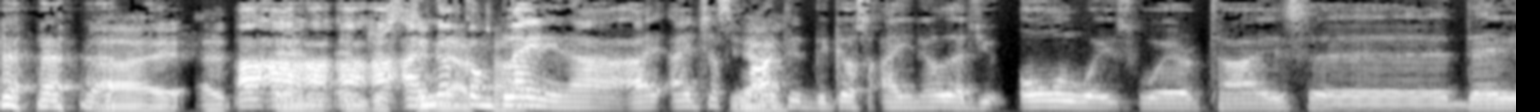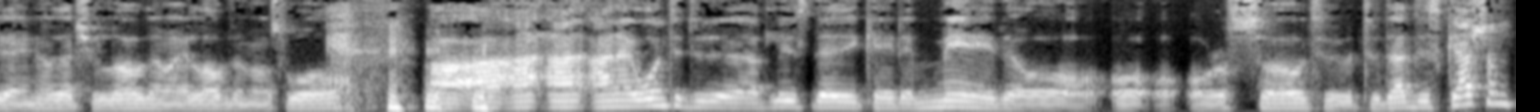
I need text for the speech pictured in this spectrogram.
Uh, and, and just I, am not complaining. I, I just yeah. marked it because I know that you always wear ties, uh, David. I know that you love them. I love them as well. uh, I, I, and I wanted to at least dedicate a minute or, or, or so to, to that discussion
